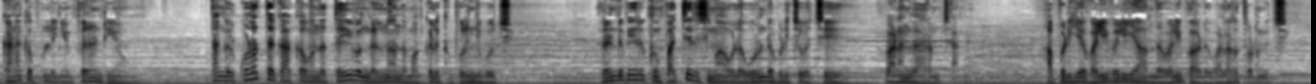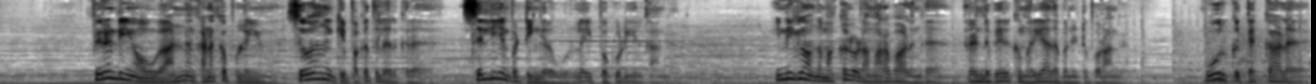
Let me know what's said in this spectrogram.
கணக்க புள்ளையும் பிரண்டியும் தங்கள் குளத்தை காக்க வந்த தெய்வங்கள்னு அந்த மக்களுக்கு புரிஞ்சு போச்சு. ரெண்டு பேருக்கும் பச்சரிசி மாவில் உருண்டை பிடிச்சு வச்சு வணங்க ஆரம்பிச்சாங்க. அப்படியே வழி வழியாக அந்த வழிபாடு வளரத் தொடங்குச்சு. பிரண்டியும் அவங்க அண்ணன் கணக்க பிள்ளையும் சிவகங்கைக்கு பக்கத்தில் இருக்கிற செல்லியம்பட்டிங்கிற ஊரில் இப்போ குடியிருக்காங்க. இன்றைக்கும் அந்த மக்களோட மரபாளுங்க ரெண்டு பேருக்கு மரியாதை பண்ணிட்டு போகிறாங்க ஊருக்கு தெற்கால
